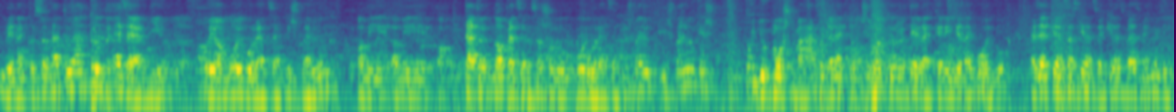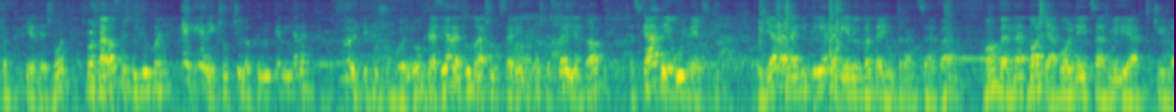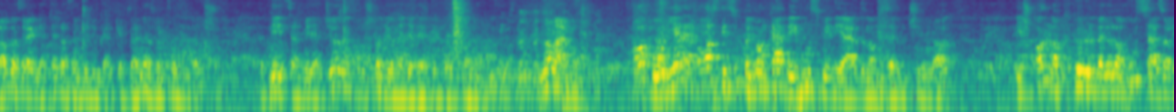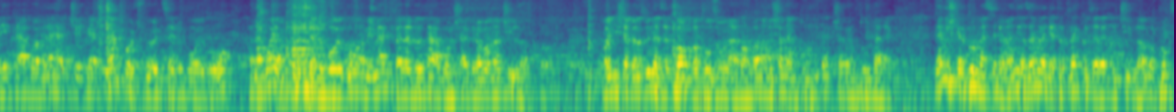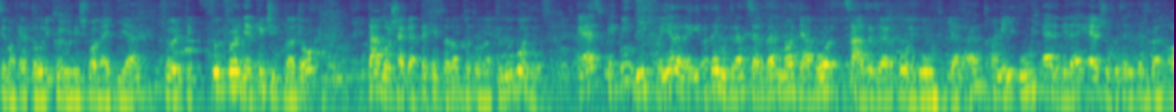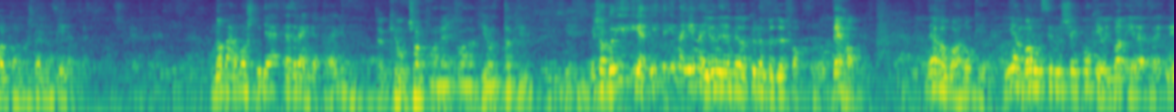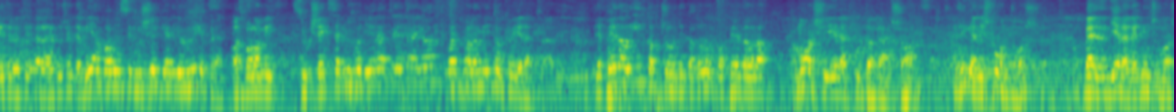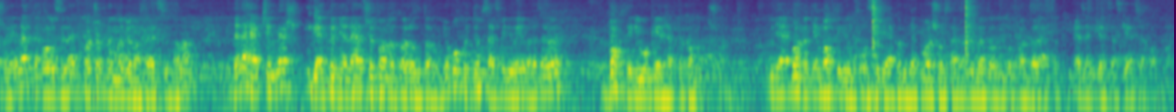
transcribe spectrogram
üvének köszönhetően több ezernyi olyan bolygórendszert ismerünk, ami, ami a, tehát a naprendszerhez hasonló bolygórendszert ismerünk, ismerünk, és tudjuk most már, hogy a legtöbb csillag körül tényleg keringenek bolygók. 1999-ben ez még mindig csak kérdés volt, és most már azt is tudjuk, hogy eg- elég sok csillag körül keringenek földtípusú bolygók, tehát jelen tudásunk szerint, most ezt leírtam, ez kb. úgy néz ki, hogy jelenleg itt tényleg élünk a tejútrendszerben, van benne nagyjából 400 milliárd csillag, az rengeteg, azt nem tudjuk elképzelni, az még forintban is sok. Tehát 400 milliárd csillag, az a stadion negyedértékben is nagyon. Na már most, abból jelen, azt hiszük, hogy van kb. 20 milliárd napszerű csillag, és annak körülbelül a 20%-ában lehetséges nem földszerű bolygó, hanem olyan földszerű bolygó, ami megfelelő távolságra van a csillagtól. Vagyis ebben az úgynevezett lakható zónában van, ami se nem túl hideg, se nem túl meleg. Nem is kell túl messzire menni, az emlegetett legközelebbi csillag, a Proxima Centauri körül is van egy ilyen, föld, föl, földnél kicsit nagyobb, távolságát tekintve lakhatónak tűnő bolygó. Ez még mindig a jelenlegi a tejút rendszerben nagyjából 100 ezer bolygót jelent, ami úgy elvileg első közelítésben alkalmas lenne az életre. Na már most ugye ez rengeteg, Tök jó, csak van egy valaki ott, aki... és akkor igen, innen, innen jönnének meg a különböző faktorok. De ha, de ha van, oké. Milyen valószínűség, oké, hogy van életre, létrejöttére lehetőség, de milyen valószínűséggel jön létre? Az valami szükségszerű, hogy élet létrejön, vagy valami tök véletlen? Ugye például itt kapcsolódik a dologba például a, a marsi élet kutatása. Ez igenis fontos, mert jelenleg nincs a marson élet, de valószínűleg, ha csak nem nagyon a felszín alatt. De lehetséges, igen könnyen lehet, sőt vannak arra utaló nyomok, hogy több száz millió évvel ezelőtt baktériumok élhettek a marson. Ugye vannak ilyen baktérium fosszíliák, amiket Marsról származó meteoritokban találtak 1996-ban.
